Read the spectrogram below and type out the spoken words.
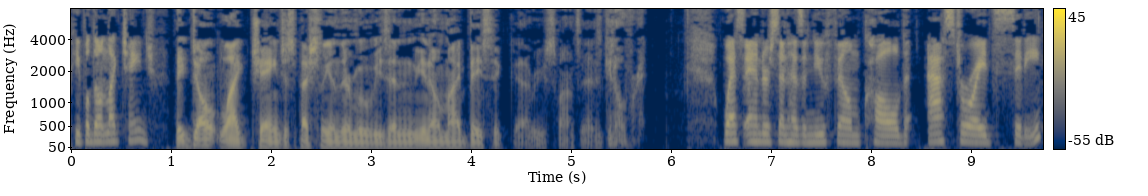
People don't like change. they don't like change, especially in their movies. And, you know, my basic uh, response to that is get over it. Wes Anderson has a new film called Asteroid City.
